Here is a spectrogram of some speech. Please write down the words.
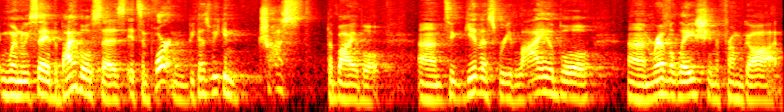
when we say the Bible says it's important, because we can trust the Bible um, to give us reliable um, revelation from God.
